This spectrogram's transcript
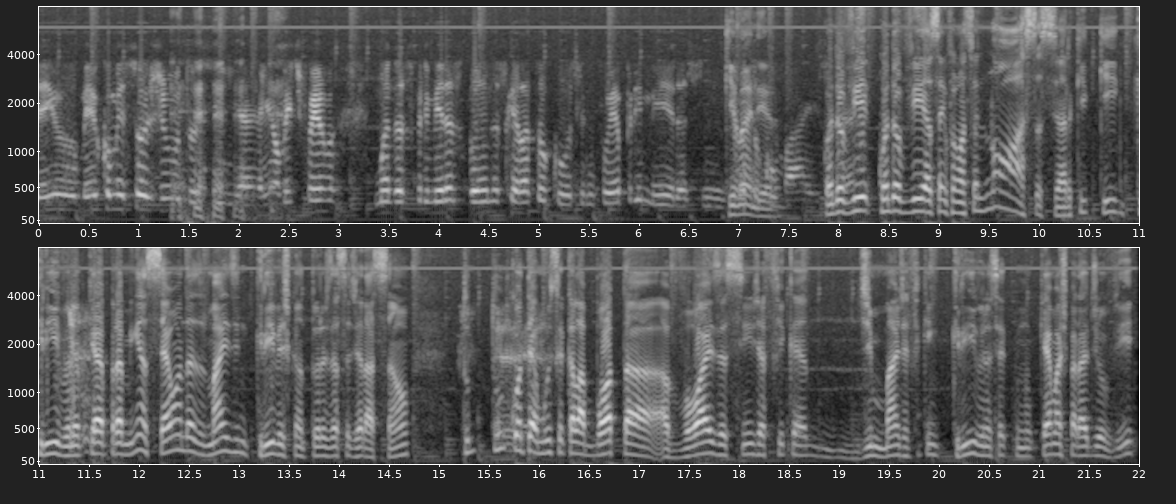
meio, meio começou junto, assim, é, realmente foi uma- das primeiras bandas que ela tocou, se não foi a primeira, assim, Que maneiro. tocou mais, Quando eu né? vi, quando eu vi essa informação, nossa senhora, que, que incrível, né? Porque pra mim a Cel é uma das mais incríveis cantoras dessa geração. Tudo, tudo quanto é música que ela bota a voz, assim, já fica demais, já fica incrível, né? Você não quer mais parar de ouvir.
